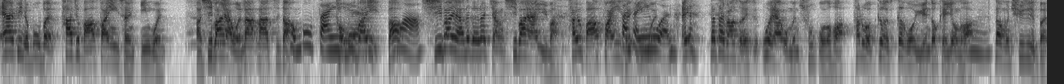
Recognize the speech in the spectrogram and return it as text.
AI P 的部分，他就把它翻译成英文。啊，西班牙文，让让他知道同步翻译，同步翻译，然后西班牙那个在讲西班牙语嘛，他又把它翻译成英文，哎，那代表什么意思？未来我们出国的话，他如果各各国语言都可以用的话，那我们去日本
